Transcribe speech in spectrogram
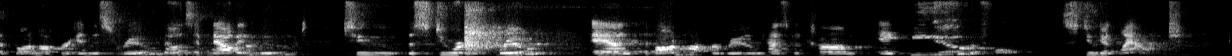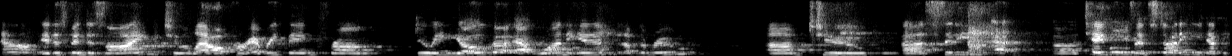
of Bonhoeffer in this room. Those have now been moved to the Stewart room and the Bonhoeffer room has become a beautiful student lounge. Um, it has been designed to allow for everything from doing yoga at one end of the room um, to uh, sitting at uh, tables and studying at the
